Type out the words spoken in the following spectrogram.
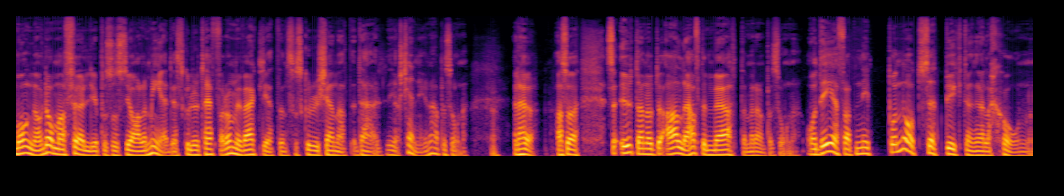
Många av dem man följer på sociala medier, skulle du träffa dem i verkligheten så skulle du känna att där, jag känner ju den här personen. Ja. Eller hur? Alltså, så utan att du aldrig haft ett möte med den personen. Och det är för att ni på något sätt byggt en relation,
